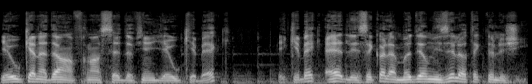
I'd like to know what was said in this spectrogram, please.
Yahoo Canada en français devient Yahoo Québec, et Québec aide les écoles à moderniser leur technologie.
